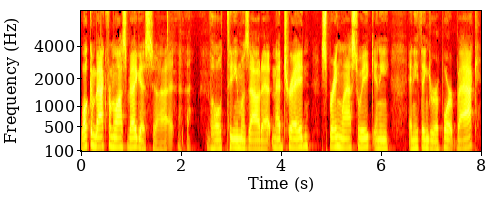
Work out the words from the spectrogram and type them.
welcome back from Las Vegas. Uh, the whole team was out at MedTrade Spring last week. Any anything to report back?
